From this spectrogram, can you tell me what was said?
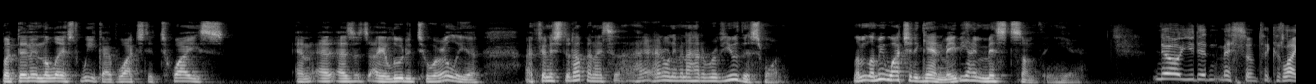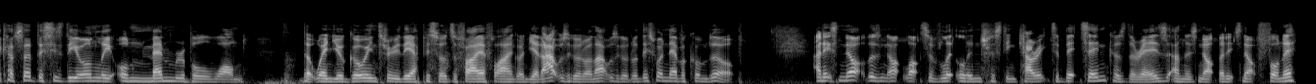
but then in the last week, I've watched it twice, and as I alluded to earlier, I finished it up and I said, I don't even know how to review this one. Let me, watch it again. Maybe I missed something here. No, you didn't miss something because, like I've said, this is the only unmemorable one that when you're going through the episodes of Firefly and going, yeah, that was a good one, that was a good one, this one never comes up. And it's not there's not lots of little interesting character bits in because there is, and there's not that it's not funny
